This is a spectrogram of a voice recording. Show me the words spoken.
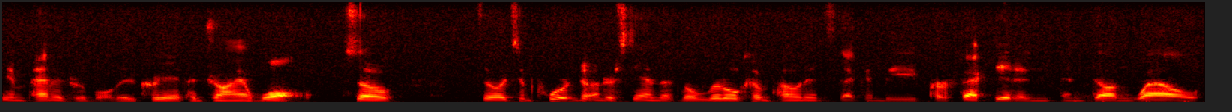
impenetrable. They create a giant wall. So so it's important to understand that the little components that can be perfected and, and done well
